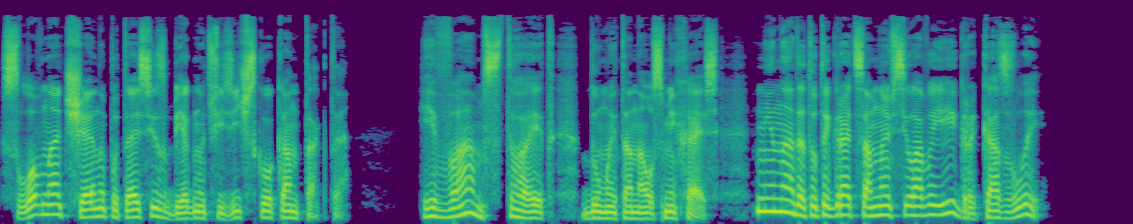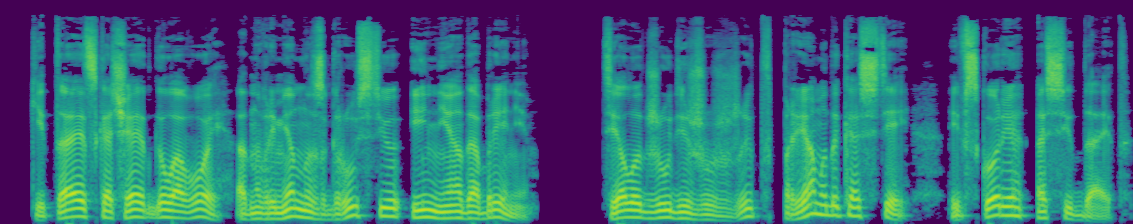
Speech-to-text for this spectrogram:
словно отчаянно пытаясь избегнуть физического контакта. «И вам стоит», — думает она, усмехаясь, — «не надо тут играть со мной в силовые игры, козлы». Китаец качает головой, одновременно с грустью и неодобрением. Тело Джуди жужжит прямо до костей и вскоре оседает.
